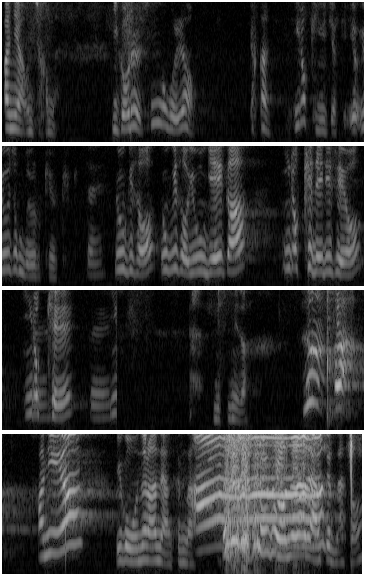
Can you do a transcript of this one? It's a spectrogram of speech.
아니야 언니 잠깐만 이거를 손목을요 약간 이렇게 유지할게. 요, 요 정도 이렇게 이렇게 네. 여기서 여기서 요 얘가 이렇게 내리세요. 이렇게. 네. 믿습니다. 아니에요? 이거 오늘 안에 안 끝나. 아! 이거 오늘 안에 안 끝나서.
